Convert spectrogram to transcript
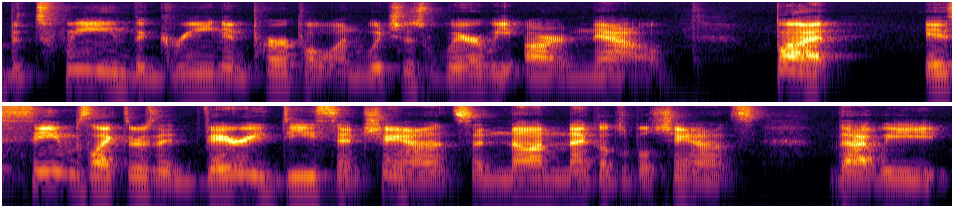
between the green and purple one, which is where we are now. But it seems like there's a very decent chance, a non-negligible chance, that we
